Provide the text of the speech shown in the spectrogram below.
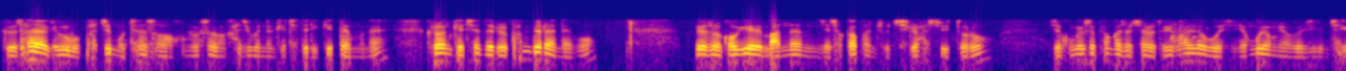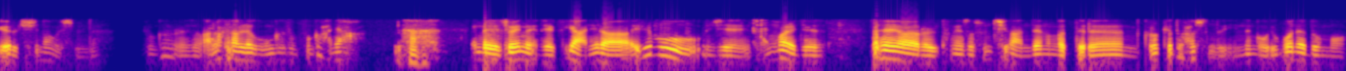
그 사회화 교육을 못 받지 못해서 공격성을 가지고 있는 개체들이 있기 때문에 그런 개체들을 판별해내고 그래서 거기에 맞는 이제 적합한 조치를 할 수 있도록 이제 공격성 평가 절차를 도입하려고 이제 연구 영역을 지금 체계를 추진하고 있습니다. 평가를 해서 안락사하려고 공격성 평가하냐? 근데 저희는 이제 그게 아니라 일부 이제 정말 이제 사회화를 통해서 순치가 안 되는 것들은 그렇게도 할 수도 있는 거고 이번에도 뭐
